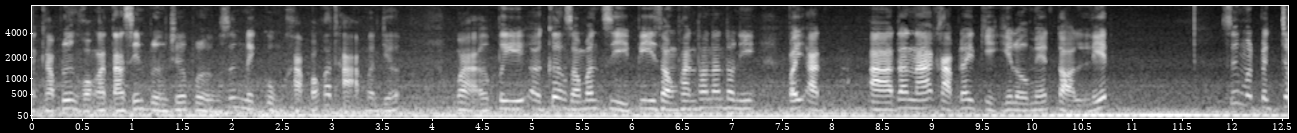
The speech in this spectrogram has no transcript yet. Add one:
นะครับ เรื่องของอัตราสิ้นเปลืองเชื้อเพลิง ซึ่งในกลุ่มขับเขาก็ถามกันเยอะ ว่าเออปีเออเครื่อง 2004 ปี 2000 เท่านั้นเท่านี้ไปอัดอาด้านหน้าขับได้กี่กิโลเมตรต่อลิตร ซึ่งมันเป็นโจ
